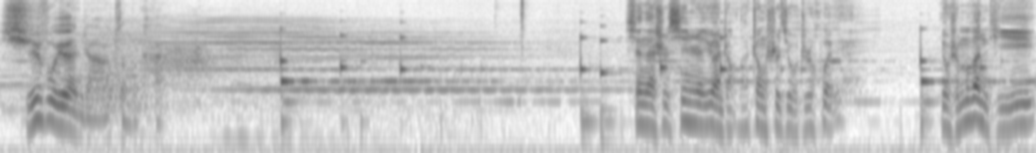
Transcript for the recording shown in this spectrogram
徐副院长怎么看？现在是新任院长的正式就职会，有什么问题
